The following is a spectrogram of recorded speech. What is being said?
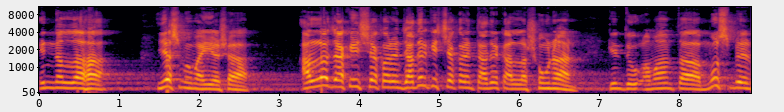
ইন্নাল্লাহ ইয়াসমু মাইয়াশা আল্লাহ যাকে ইচ্ছা করেন, যাদেরকে ইচ্ছা করেন, তাদেরকে আল্লাহ শোনান কিন্তু অমান্তা মুসবেন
